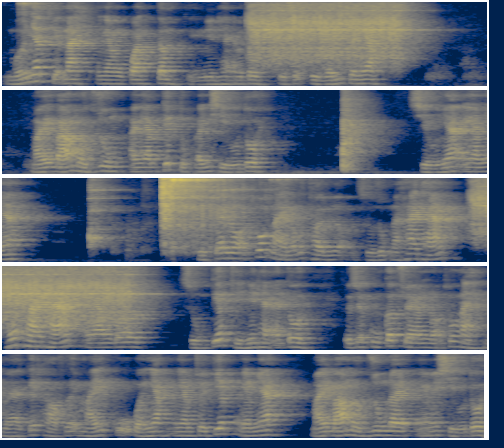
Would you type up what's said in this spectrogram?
mới nhất hiện nay. Anh em quan tâm thì liên hệ với tôi tôi sẽ tư vấn cho anh em. Máy báo một dung anh em tiếp tục đánh xỉu của tôi. Xỉu nhá, anh em nhé thì cái loại thuốc này nó có thời lượng sử dụng là hai tháng. Hết hai tháng, anh em có sử dụng tiếp thì liên hệ với tôi. Tôi sẽ cung cấp cho em loại thuốc này về kết hợp với máy cũ của anh em. Anh em chơi tiếp, anh em nhé máy báo một dung đây em ấy xỉu của tôi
